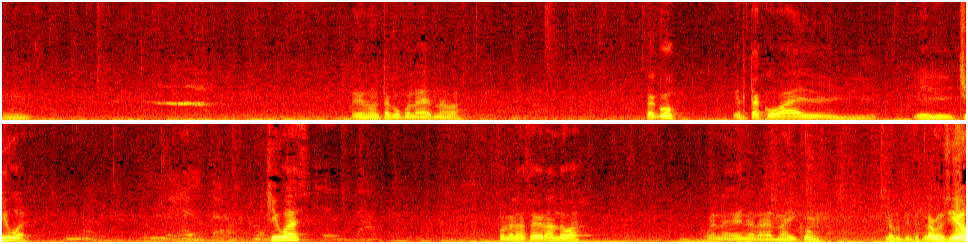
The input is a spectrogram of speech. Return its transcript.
Ujú. Tenemos el taco por la Edna, va. Taco. El taco va el. El chihuas. Chihuas. Por la está llorando, va. Bueno, viene la Edna ahí con la pepita. ¿La consiguió?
